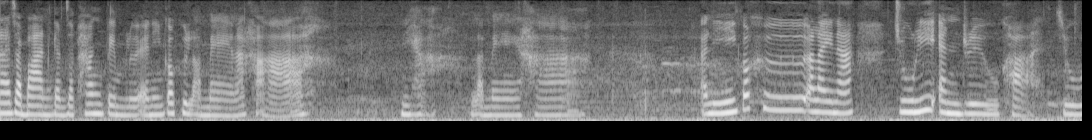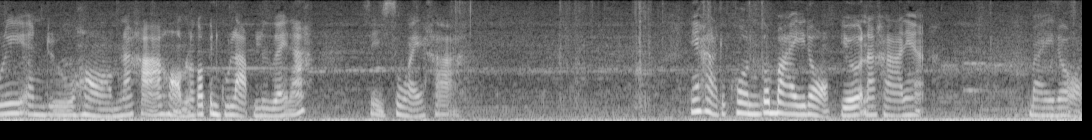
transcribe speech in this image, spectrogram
น่าจะบานกันจะพังเต็มเลย อันนี้ก็คือละแมนะคะ นี่ค่ะละแมค่ะ อันนี้ก็คืออะไรนะ จูลี่แอนดรูค่ะ จูลี่แอนดรูหอมนะคะ หอมแล้วก็เป็นกุหลาบเลื้อยนะ สีสวยค่ะเนี่ยค่ะทุกคนก็ใบดอกเยอะนะคะเนี่ย ใบดอก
